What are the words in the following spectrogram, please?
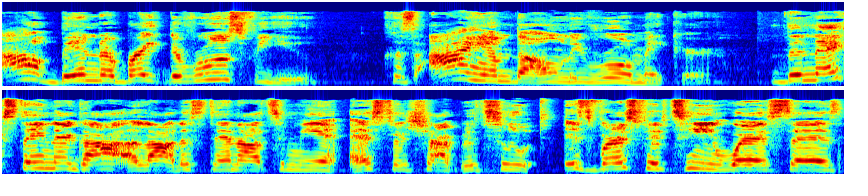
I'll bend or break the rules for you. Because I am the only rule maker the next thing that God allowed to stand out to me in Esther chapter 2 is verse 15, where it says,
